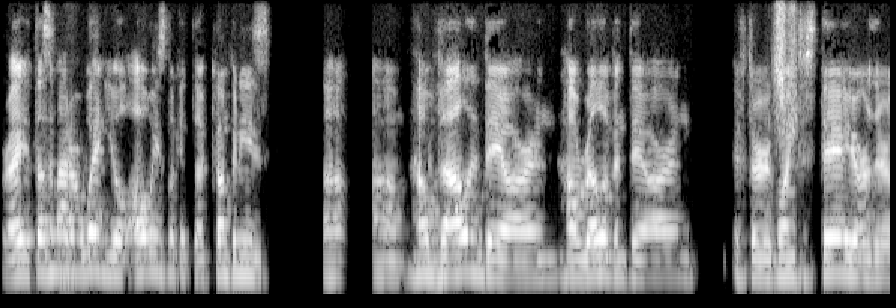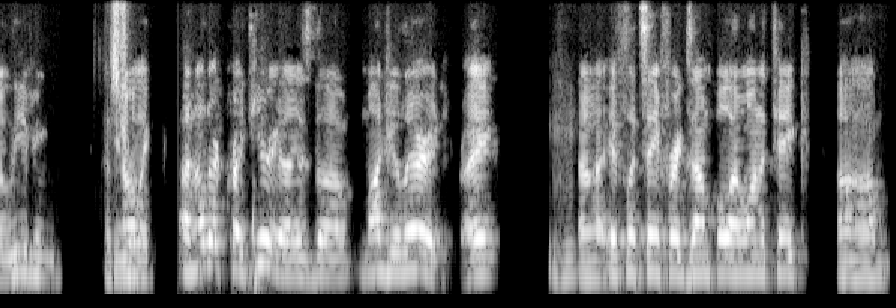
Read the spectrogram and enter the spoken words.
right it doesn't matter when you'll always look at the companies uh, um, how valid they are and how relevant they are and if they're That's going true. to stay or they're leaving. That's you know, true. like another criteria is the modularity, right? Mm-hmm. Uh, if let's say, for example, I want to take um,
